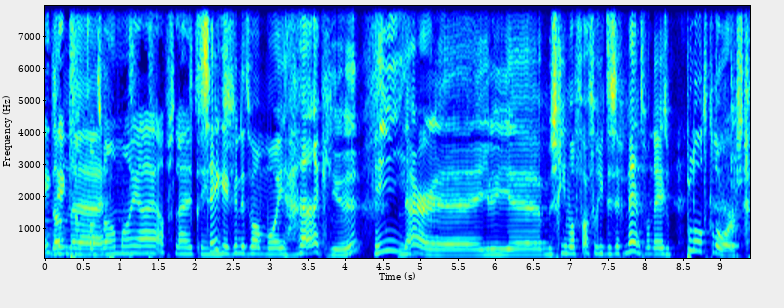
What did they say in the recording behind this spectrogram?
ik dan, denk dat dat eh, wel een mooie afsluiting Zeker, ik is. vind het wel een mooi haakje Hey. naar eh, jullie eh, misschien wel favoriete segment van deze plotklorst.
